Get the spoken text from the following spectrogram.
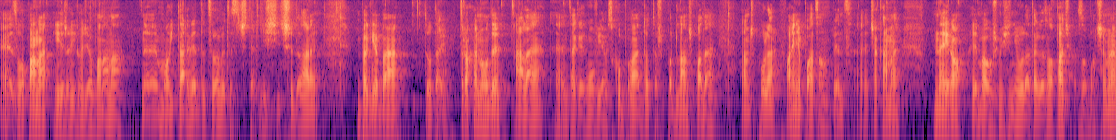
e, złapane. Jeżeli chodzi o banana, e, mój target docelowy to jest 43 dolary. BGB, tutaj trochę nudy, ale e, tak jak mówiłem, skupowałem to też pod Launchpadę, Launchpoole fajnie płacą, więc czekamy. Neiro, chyba już mi się nie uda tego złapać, zobaczymy.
